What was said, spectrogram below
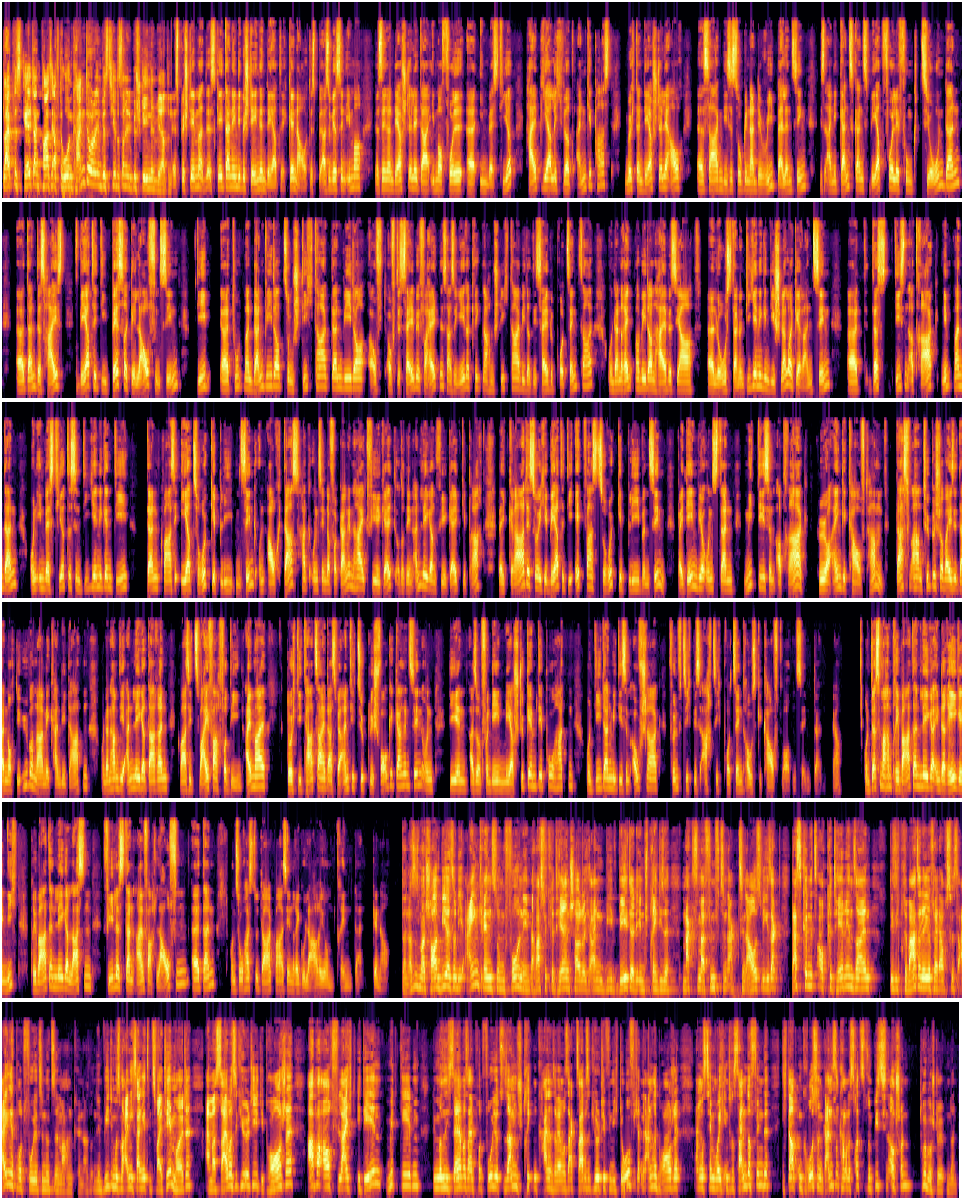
bleibt das Geld dann quasi auf der hohen Kante oder investiert es dann in die bestehenden Werte? Das, bestimmen, das geht dann in die bestehenden Werte, genau. Das, also wir sind immer, wir sind an der Stelle da immer voll äh, investiert. Halbjährlich wird angepasst. Ich möchte an der Stelle auch äh, sagen, dieses sogenannte Rebalancing ist eine ganz, ganz wertvolle Funktion dann. Äh, dann, das heißt, Werte, die besser gelaufen sind, die äh, tut man dann wieder zum Stichtag dann wieder auf, auf dasselbe Verhältnis. Also jeder kriegt nach dem Stichtag wieder dieselbe Prozentzahl und dann rennt man wieder ein halbes Jahr äh, los dann. Und diejenigen, die schneller gerannt sind, äh, das, diesen Ertrag nimmt man dann und investiert es in diejenigen, die dann quasi eher zurückgeblieben sind. Und auch das hat uns in der Vergangenheit viel Geld oder den Anlegern viel Geld gebracht, weil gerade solche Werte, die etwas zurückgeblieben sind, bei denen wir uns dann mit diesem Ertrag höher eingekauft haben, das waren typischerweise dann noch die Übernahmekandidaten und dann haben die Anleger daran quasi zweifach verdient. Einmal durch die Tatsache, dass wir antizyklisch vorgegangen sind und die, also von denen mehr Stücke im Depot hatten und die dann mit diesem Aufschlag 50 bis 80 Prozent rausgekauft worden sind dann, ja. Und das machen Privatanleger in der Regel nicht. Privatanleger lassen vieles dann einfach laufen äh, dann und so hast du da quasi ein Regularium drin dann, genau. Dann lass uns mal schauen, wie er so die Eingrenzung vornimmt. Nach was für Kriterien schaut euch an? Wie wählt er entsprechend diese maximal 15 Aktien aus? Wie gesagt, das können jetzt auch Kriterien sein, die sich Privatanleger vielleicht auch fürs eigene Portfolio zunutze machen können. Also in dem Video muss man eigentlich sagen, jetzt um zwei Themen heute. Einmal Cybersecurity, die Branche, aber auch vielleicht Ideen mitgeben, wie man sich selber sein Portfolio zusammenstricken kann. Also wenn man sagt, Cybersecurity finde ich doof, ich habe eine andere Branche, ein anderes Thema, wo ich interessanter finde. Ich glaube, im Großen und Ganzen kann man das trotzdem so ein bisschen auch schon drüber stülpen dann.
